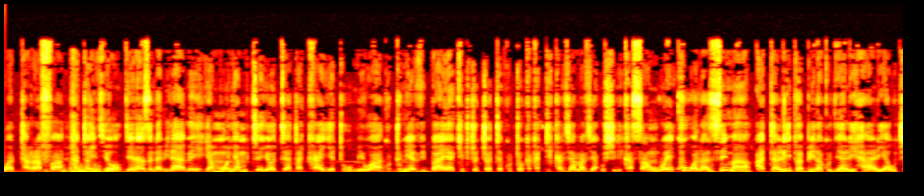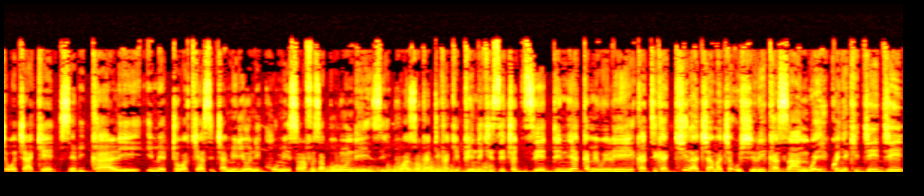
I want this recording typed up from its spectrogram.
wa tarafa. Hata hivyo, Jeraze Ndabirabe yamwonya mtu yeyote atakayetuhumiwa kutumia vibaya kitu chochote kutoka katika vyama vya ushirika Sangwe kuwa lazima atalipa bila kujali hali ya ucheo chake. Serikali imetoa kiasi cha milioni kumi sarafu za Burundi zilikwazwa katika kipindi kisichozidi miaka miwili katika kila chama cha ushirika Sangwe kwenye kijiji.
